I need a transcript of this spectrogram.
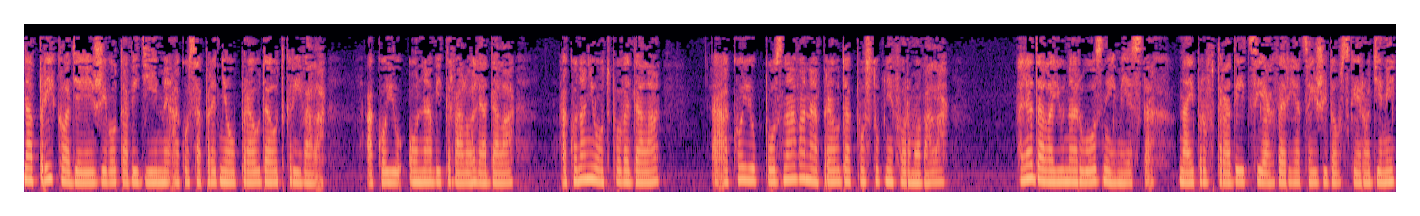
Na príklade jej života vidíme, ako sa pred ňou pravda odkrývala, ako ju ona vytrvalo hľadala, ako na ňu odpovedala a ako ju poznávaná pravda postupne formovala – Hľadala ju na rôznych miestach, najprv v tradíciách veriacej židovskej rodiny,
